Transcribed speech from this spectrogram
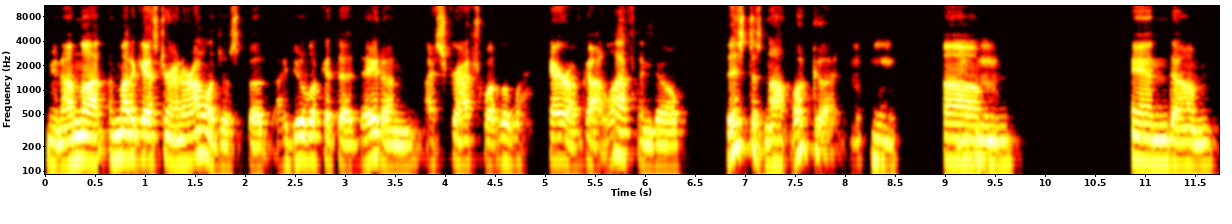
I mean, I'm not I'm not a gastroenterologist, but I do look at that data and I scratch what little hair I've got left and go, this does not look good. Mm-hmm. Um, mm-hmm. And um,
